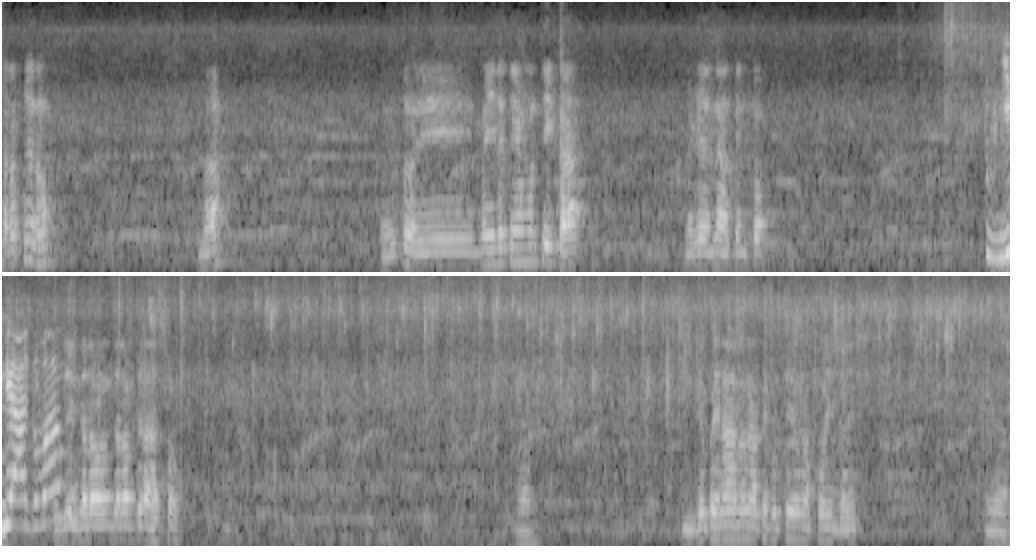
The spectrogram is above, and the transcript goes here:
Sarap yan oh. Diba? So, ito, eh, mainit na yung mantika. Lagyan natin to. Ginagawa Hindi, dalawang dalawang piraso. Ayan. Hindi pa hinahanan natin kunti yung apoy guys. Ayan.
